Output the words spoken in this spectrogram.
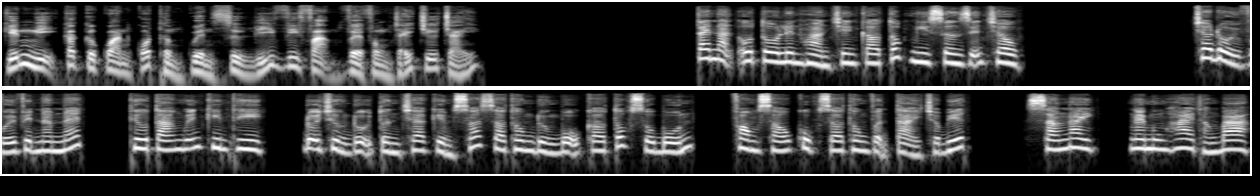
kiến nghị các cơ quan có thẩm quyền xử lý vi phạm về phòng cháy chữa cháy. Tai nạn ô tô liên hoàn trên cao tốc Nghi Sơn Diễn Châu. Trao đổi với Vietnamnet, Thiếu tá Nguyễn Kim Thi, đội trưởng đội tuần tra kiểm soát giao thông đường bộ cao tốc số 4, phòng 6 cục giao thông vận tải cho biết, sáng nay, ngày 2 tháng 3,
